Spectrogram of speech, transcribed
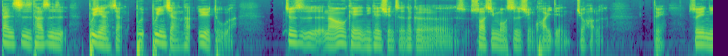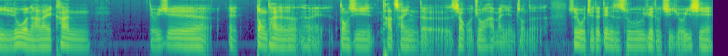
但是它是不影响不不影响它阅读啊，就是然后可以你可以选择那个刷新模式，选快一点就好了。对，所以你如果拿来看，有一些。动态的诶东西，它残影的效果就还蛮严重的，所以我觉得电子书阅读器有一些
